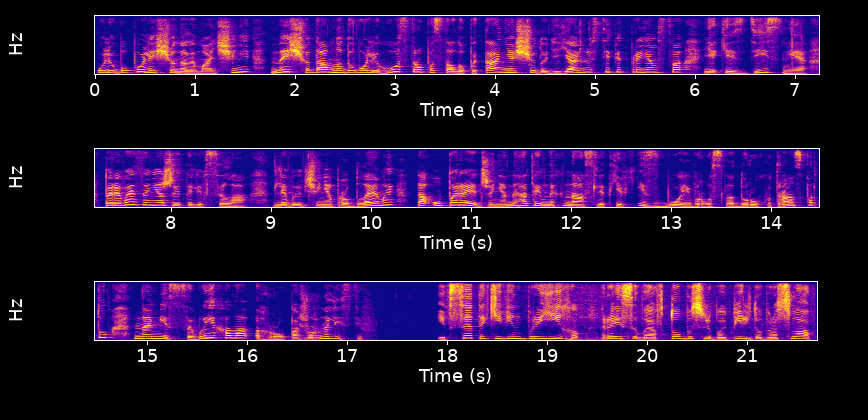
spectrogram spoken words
У Любополі, що на Лиманщині, нещодавно доволі гостро постало питання щодо діяльності підприємства, яке здійснює перевезення жителів села для вивчення проблеми та упередження негативних наслідків і збоїв розкладу руху транспорту. На місце виїхала група журналістів. І все-таки він приїхав рейсовий автобус Любопіль Доброслав.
